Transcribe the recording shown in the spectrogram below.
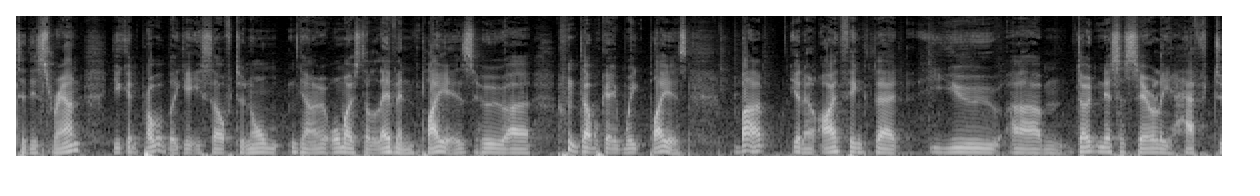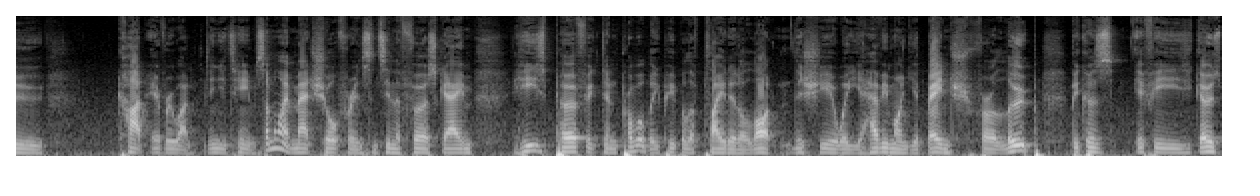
to this round. You can probably get yourself to norm, you know, almost eleven players who are double game week players. But you know, I think that you um, don't necessarily have to cut everyone in your team. Someone like Matt Short, for instance, in the first game, he's perfect, and probably people have played it a lot this year where you have him on your bench for a loop because if he goes,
